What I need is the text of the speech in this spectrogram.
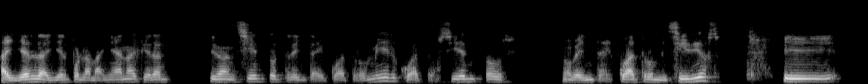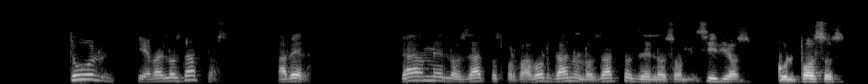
ayer, de ayer por la mañana, que eran, eran 134.494 homicidios. Y tú llevas los datos. A ver, dame los datos, por favor, danos los datos de los homicidios culposos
